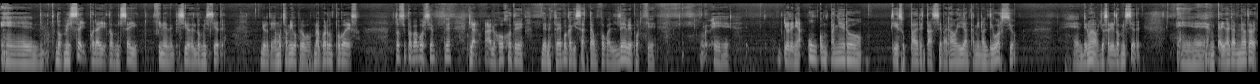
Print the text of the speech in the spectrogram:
en 2006, por ahí, 2006, fines principios del 2007. Yo no tenía muchos amigos, pero me acuerdo un poco de eso. Entonces papá por siempre, claro, a los ojos de, de nuestra época quizás está un poco al debe porque eh, yo tenía un compañero que sus padres estaban separados y iban camino al divorcio. Eh, de nuevo, yo salí en 2007. Eh, caída de carne otra vez.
